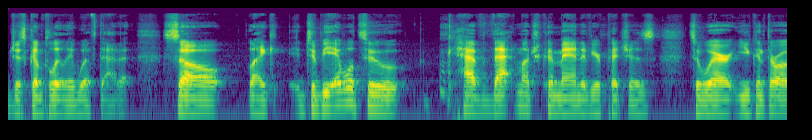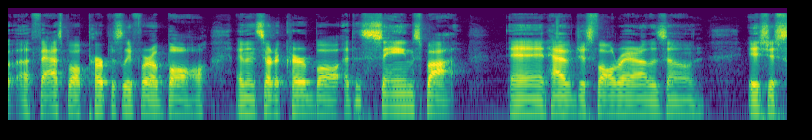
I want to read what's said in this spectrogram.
just completely whiffed at it. So like to be able to have that much command of your pitches to where you can throw a fastball purposely for a ball and then start a curveball at the same spot and have it just fall right out of the zone. It's just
